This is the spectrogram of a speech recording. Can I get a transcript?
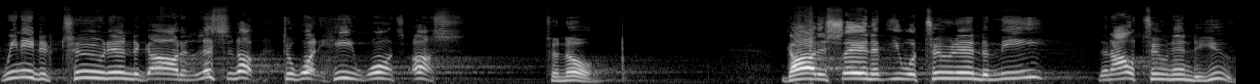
We need to tune in to God and listen up to what He wants us to know. God is saying, if you will tune in to me, then I'll tune in to you.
